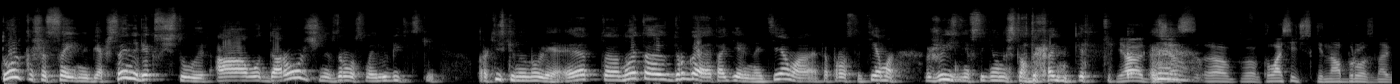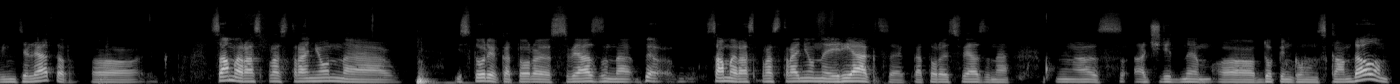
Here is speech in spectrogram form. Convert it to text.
Только шоссейный бег. Шоссейный бег существует, а вот дорожечный, взрослый, любительский практически на нуле. Это, но это другая, это отдельная тема. Это просто тема жизни в Соединенных Штатах Америки. Я сейчас э, классический наброс на вентилятор. Э, самая распространенная история, которая связана, самая распространенная реакция, которая связана с очередным э, допинговым скандалом,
